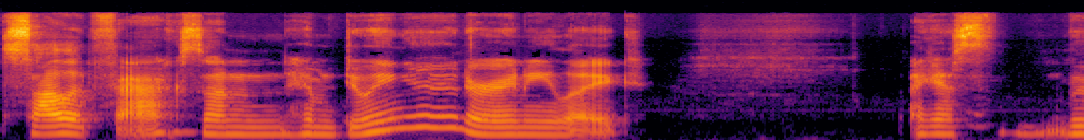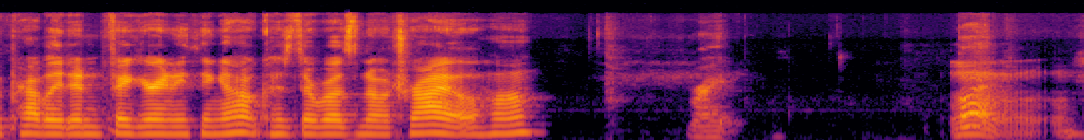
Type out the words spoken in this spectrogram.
solid facts on him doing it or any like I guess we probably didn't figure anything out because there was no trial, huh? Right. But- Mm,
